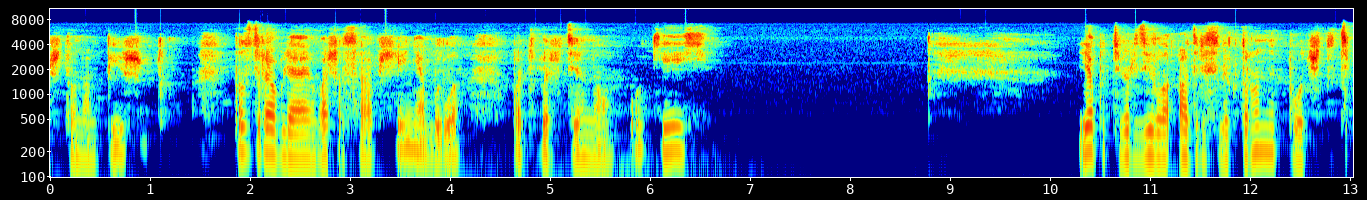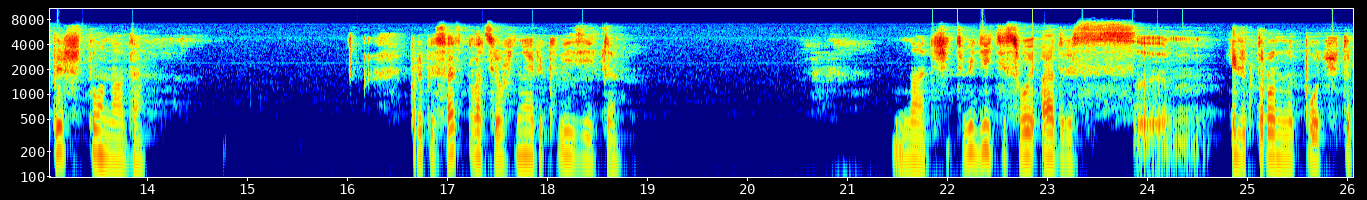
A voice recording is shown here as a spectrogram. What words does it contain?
что нам пишут. Поздравляем, ваше сообщение было подтверждено. Окей. Я подтвердила адрес электронной почты. Теперь что надо? Прописать платежные реквизиты. Значит, введите свой адрес эм, электронной почты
